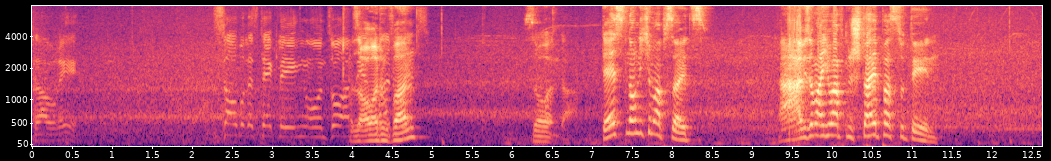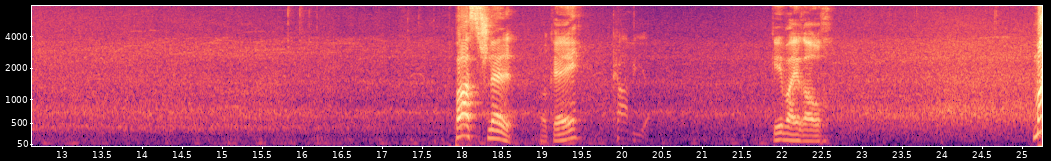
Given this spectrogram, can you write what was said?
Traoré. Sauberes Tackling und so Sauber, du mit. So. Der ist noch nicht im Abseits. Ah, wieso mache ich überhaupt einen Steilpass zu denen? Passt schnell. Okay. Geh Weihrauch. Mann!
